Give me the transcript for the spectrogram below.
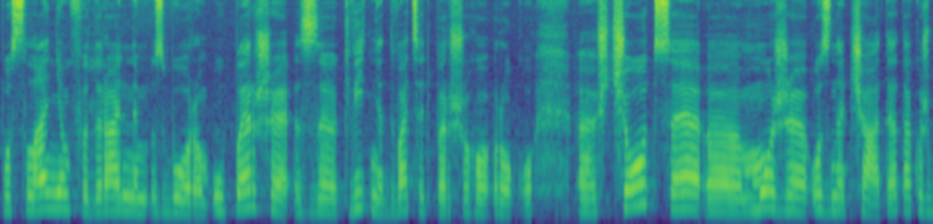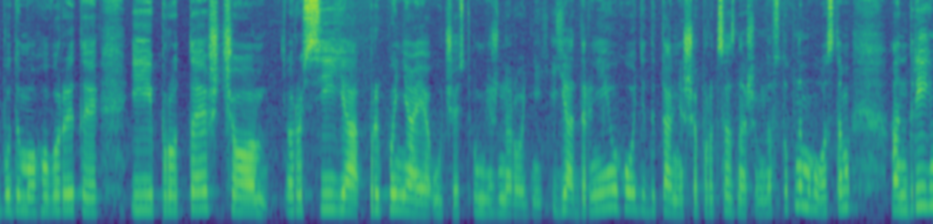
посланням федеральним збором уперше з квітня 2021 року. Е, Що це е, може означати? А також будемо говорити і про те, що Росія припиняє участь у міжнародній ядерній угоді. Детальніше про це з нашим наступним гостем Андрій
